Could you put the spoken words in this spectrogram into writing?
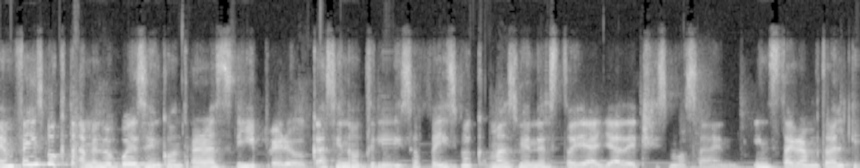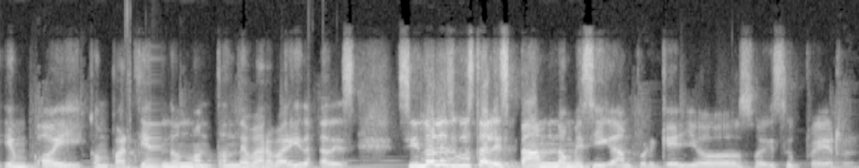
En Facebook también me puedes encontrar así, pero casi no utilizo Facebook, más bien estoy allá de chismosa en Instagram todo el tiempo y compartiendo un montón de barbaridades. Si no les gusta el spam, no me sigan porque yo soy súper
